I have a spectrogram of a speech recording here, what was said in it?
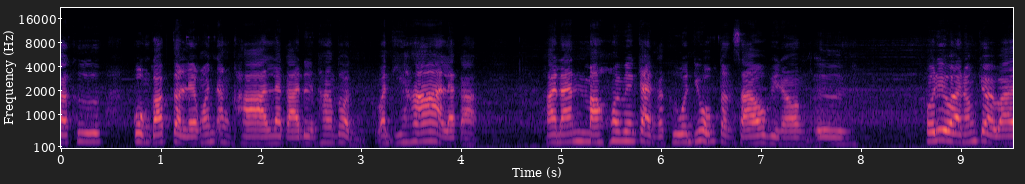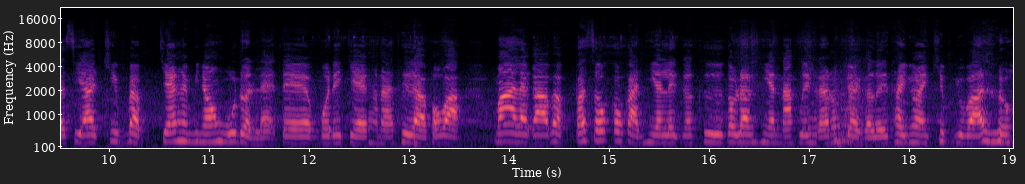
ก็คือกงกับตอนแรกวันอังคารแล้วก็เดินทางตอนวันที่ห้าแล้วก็ พานั้นมาห้อยเวียงจันทน์ก็คือวันที่หกตอนเช้าพี่น้องเออเพราะดีว่าน้องจอยว่าสิอัดคลิปแบบแจ้งให้พี่น้องรู้ด่วนแหละแต่บ่ได้แจ้งนะเถื่อเพราะว่ามาแล้วก็แบบประสบกับการเรียนเลยก็คือกำลังเรียนหนักเลยนะน้องจอยก็เลยทยอยคลิปอยู่บ้านลง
